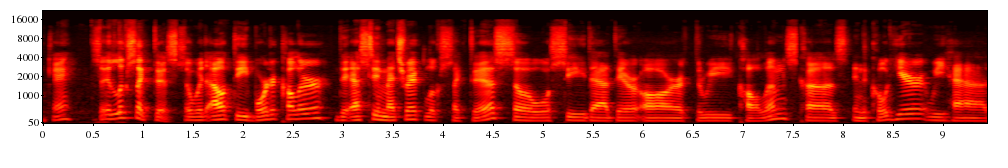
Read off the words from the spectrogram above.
Okay, so it looks like this. So without the border color, the ST metric looks like this. So we'll see that there are three columns because in the code here, we had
